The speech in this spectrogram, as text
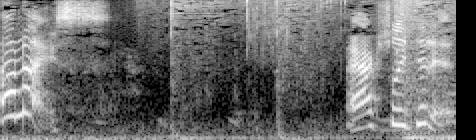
Oh, nice. I actually did it.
